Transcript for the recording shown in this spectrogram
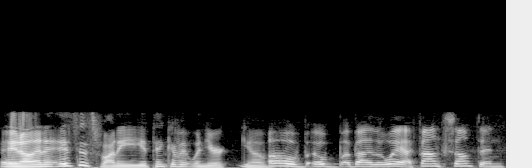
You know, and it, it's just funny. You think of it when you're, you know, Oh, oh, by the way, I found something,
